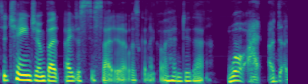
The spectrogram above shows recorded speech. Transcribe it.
to change them, but I just decided I was going to go ahead and do that. Well, I, I- I-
